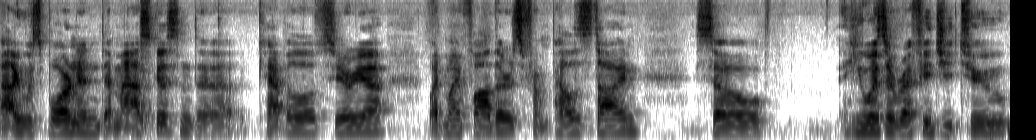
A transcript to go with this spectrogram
I was born in Damascus, in the capital of Syria, but my father is from Palestine. So he was a refugee too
